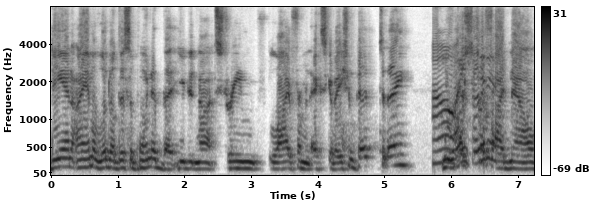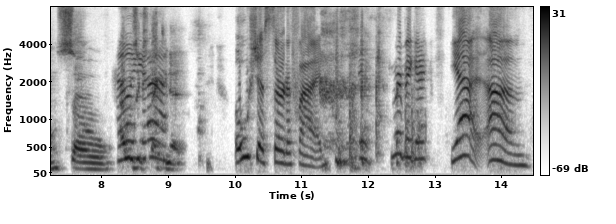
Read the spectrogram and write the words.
Deanne, I am a little disappointed that you did not stream live from an excavation pit today. Oh, you are certified now, so I was yeah. expecting it. OSHA certified. We're big guy. Yeah. Um,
